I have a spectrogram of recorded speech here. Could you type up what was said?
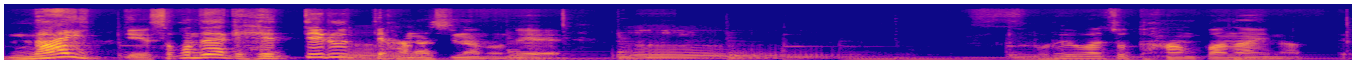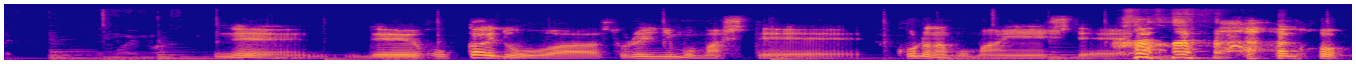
ないって、そこでだけ減ってるって話なので、うん。それはちょっと半端ないなって思います。ねえ。で、北海道はそれにも増して、コロナも蔓延して、あの、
